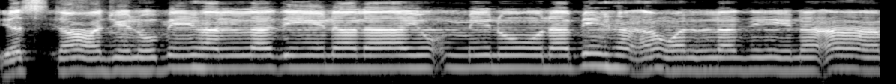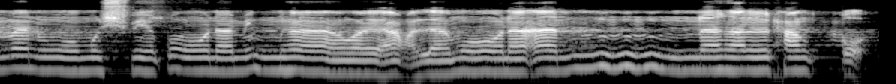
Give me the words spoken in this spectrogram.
يستعجل بها الذين لا يؤمنون بها والذين آمنوا مشفقون منها ويعلمون أنها الحق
